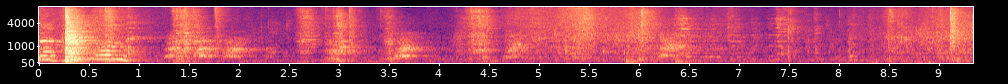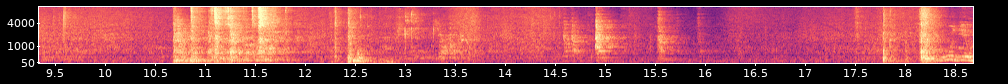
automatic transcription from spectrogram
На бетон. Будем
